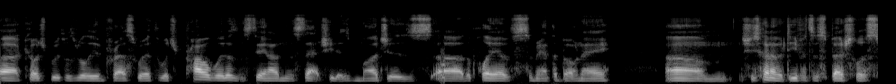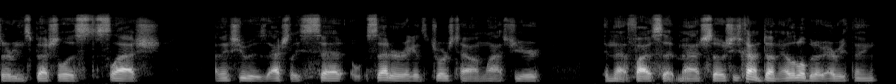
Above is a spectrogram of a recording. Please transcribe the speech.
uh, Coach Booth was really impressed with, which probably doesn't stand out in the stat sheet as much, is uh, the play of Samantha Bonet. Um, she's kind of a defensive specialist, serving specialist slash. I think she was actually set setter against Georgetown last year in that five set match. So she's kind of done a little bit of everything.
